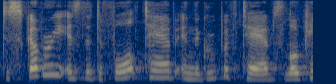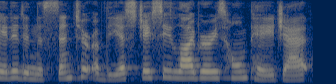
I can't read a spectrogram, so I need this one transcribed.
Discovery is the default tab in the group of tabs located in the center of the SJC Libraries homepage at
